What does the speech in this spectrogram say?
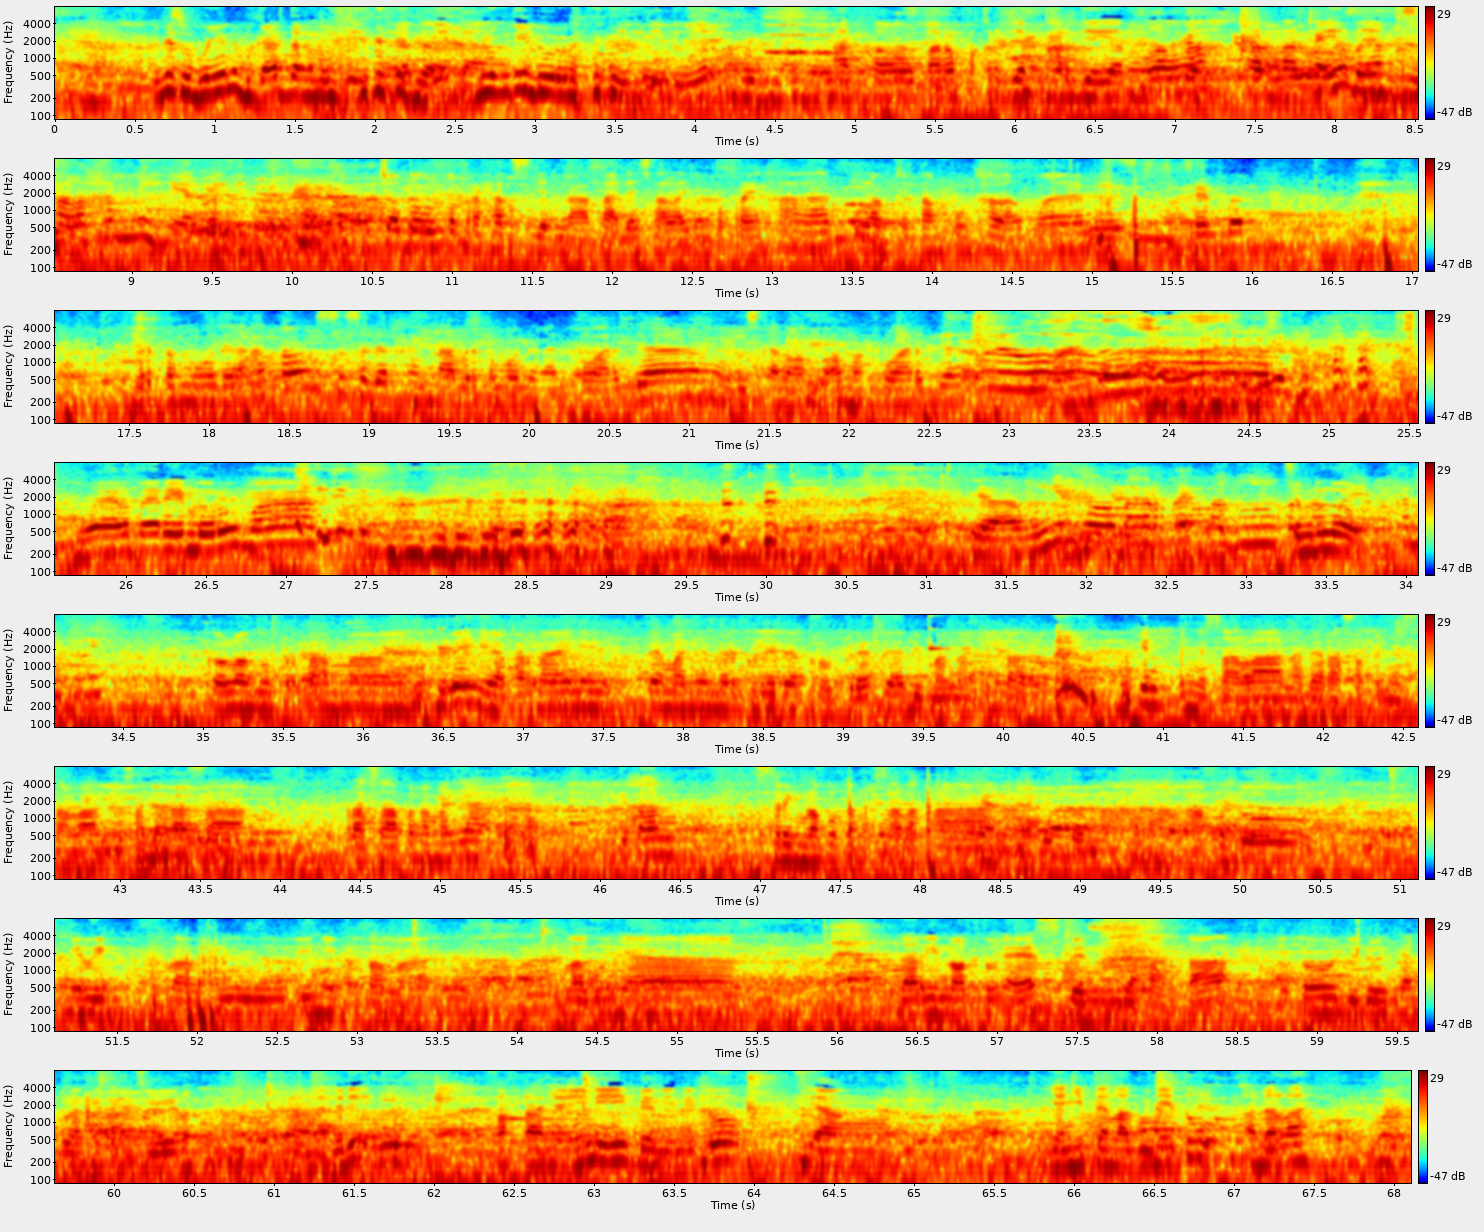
Ini subuhnya ini begadang nih. begadang. Belum tidur. belum tidur atau para pekerja-pekerja yang lelah karena kayaknya banyak kesalahan nih ya kayak gitu coba untuk rehat sejenak tak ada salahnya untuk rehat pulang ke kampung halaman Keren banget. bertemu dengan atau sesederhana bertemu dengan keluarga menghabiskan waktu sama keluarga RT rindu rumah. ya mungkin kalau Pak RT lagu pertama dulu? yang akan dipilih Kalau lagu pertama yang dipilih ya karena ini temanya Mercury retrograde ya di mana kita mungkin penyesalan, ada rasa penyesalan, terus ada rasa rasa apa namanya kita kan sering melakukan kesalahan nah gitu. Nah aku tuh milih lagu ini pertama lagunya dari North to S band Jakarta itu judulnya Gelati Kecil. Nah jadi faktanya ini band ini tuh yang yang nyiptain lagunya itu adalah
